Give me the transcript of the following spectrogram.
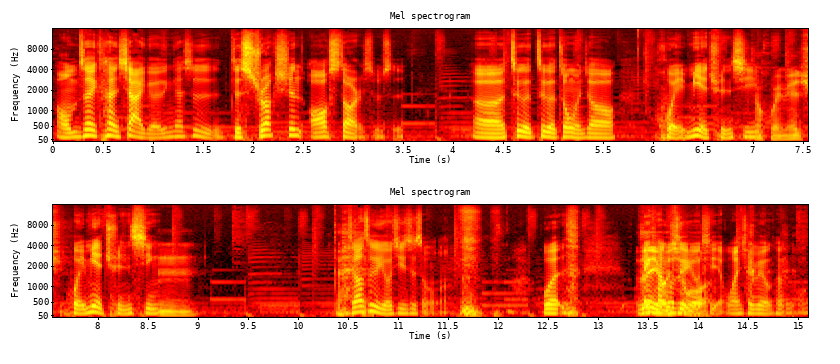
哦，我们再看下一个，应该是 Destruction All Star，是不是？呃，这个这个中文叫毁灭群星。毁灭群。毁灭群星。嗯。你知道这个游戏是什么吗？我这个游戏我，完全没有看过。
